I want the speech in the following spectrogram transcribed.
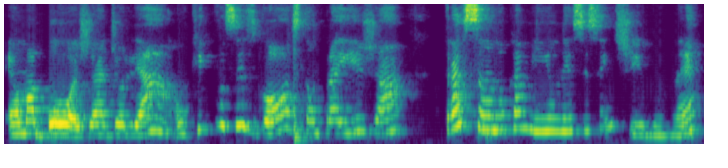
é uma boa já de olhar o que, vocês gostam para ir já traçando o caminho nesse sentido, né?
